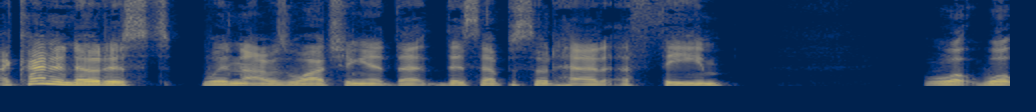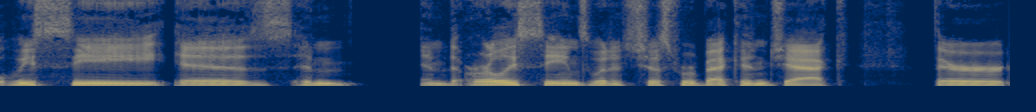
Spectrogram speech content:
I kind of noticed when I was watching it that this episode had a theme. What what we see is in in the early scenes when it's just Rebecca and Jack, they're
